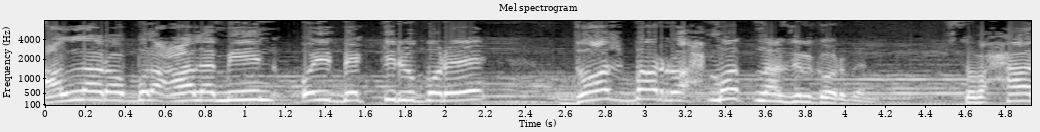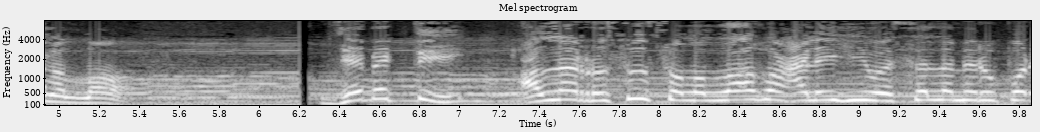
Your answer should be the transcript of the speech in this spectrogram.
আল্লাহ রব্বুল আলমিন ওই ব্যক্তির উপরে দশ বার রহমত নাজিল করবেন। সুবহান যে ব্যক্তি আল্লাহ রসুল সাল্লাহ আলহি ওয়াসাল্লামের উপর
